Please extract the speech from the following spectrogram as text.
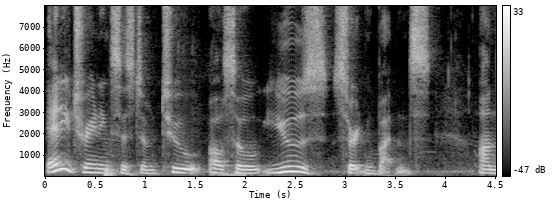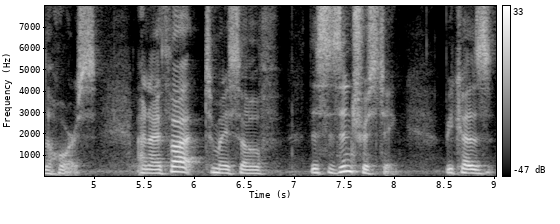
any training system to also use certain buttons on the horse. And I thought to myself, this is interesting because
